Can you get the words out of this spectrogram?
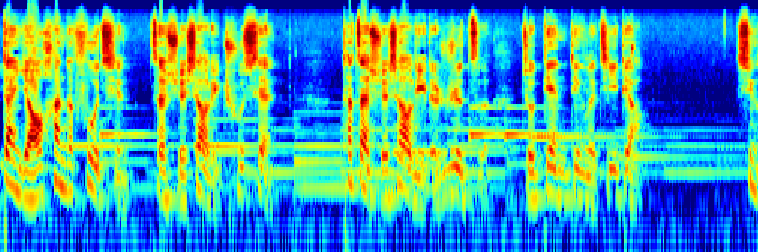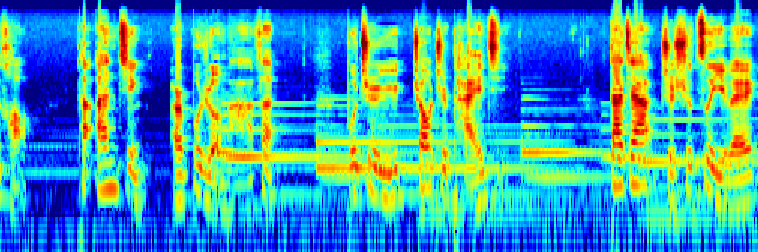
旦姚汉的父亲在学校里出现，他在学校里的日子就奠定了基调。幸好他安静而不惹麻烦，不至于招致排挤。大家只是自以为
